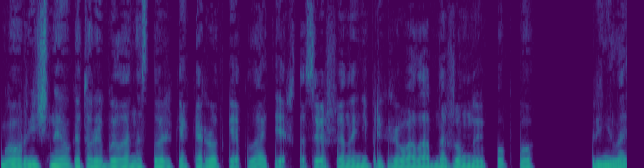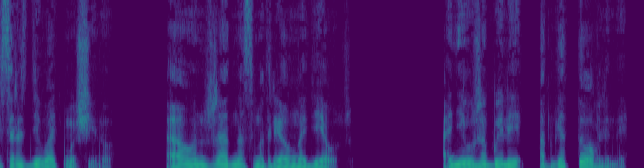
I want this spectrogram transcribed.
Горничная, у которой было настолько короткое платье, что совершенно не прикрывало обнаженную попку, принялась раздевать мужчину а он жадно смотрел на девушек. Они уже были подготовлены.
